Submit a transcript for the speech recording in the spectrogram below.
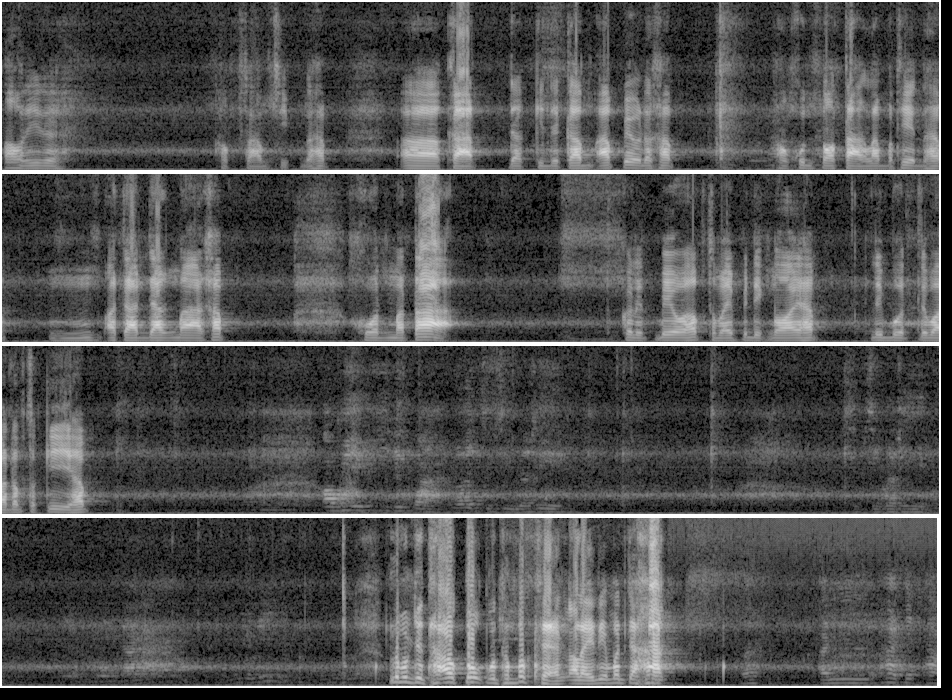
เอานี่เลยท็อปสามสิบนะครับอ่าการจากกิจกรรมอัพเปลนะครับ ของคุณต่อต่างรับประเทศนะครับ อืมอาจารย์ยังมาครับคนมาต้ากอเลตเบลครับ สมัยเป็นเด็กน้อยครับรีเบิร์ตเรวานดอฟสกี้ครับเอาพีพีดีกว่าร้อยสิบสี่นาทีสิบสี่นาทีแล้วมึงจะเท้าโต๊ะกูทำพักแสงอะไรเนี่ยมันจะหักนะอันห้าเจ็ดเท้า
